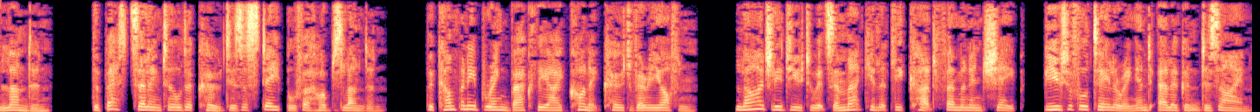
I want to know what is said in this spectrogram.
London. The best-selling Tilda coat is a staple for Hobbs London. The company bring back the iconic coat very often. Largely due to its immaculately cut feminine shape, beautiful tailoring and elegant design,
